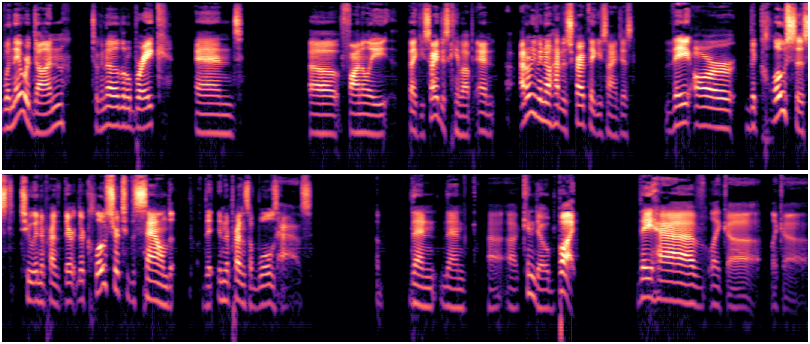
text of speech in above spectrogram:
when they were done, took another little break, and uh, finally, Thank You Scientist came up. And I don't even know how to describe Thank You Scientist. They are the closest to In the Presence. They're they're closer to the sound that In the Presence of Wolves has than than uh, uh, Kindo, but they have like a like a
